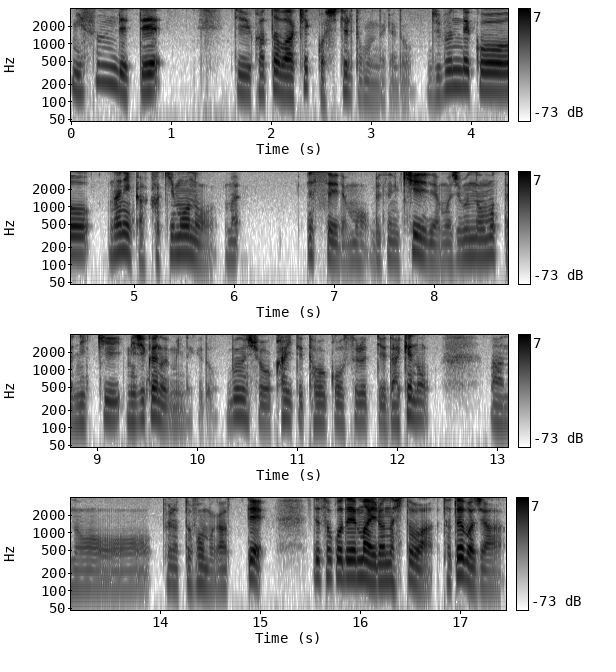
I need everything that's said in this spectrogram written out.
に住んでてっていう方は結構知ってると思うんだけど自分でこう何か書き物を、ま、エッセイでも別に記事でも自分の思った日記短いのでもいいんだけど文章を書いて投稿するっていうだけの、あのープラットフォームがあってでそこでまあいろんな人は例えばじゃあ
